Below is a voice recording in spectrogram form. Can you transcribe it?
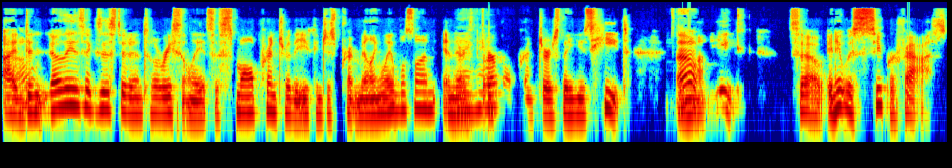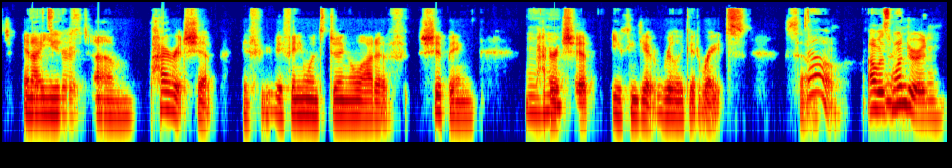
I oh. didn't know these existed until recently. It's a small printer that you can just print mailing labels on, and they're mm-hmm. thermal printers. They use heat oh. ink. So, and it was super fast. And That's I used um, Pirate Ship. If if anyone's doing a lot of shipping, mm-hmm. Pirate Ship, you can get really good rates. So, oh, I was yeah. wondering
